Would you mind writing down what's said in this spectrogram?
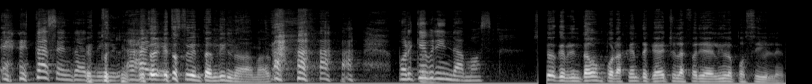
Estás en Tandil. Ay, esto, esto se ve en Tandil nada más. ¿Por qué brindamos? Yo creo que brindamos por la gente que ha hecho la Feria del Libro posible.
